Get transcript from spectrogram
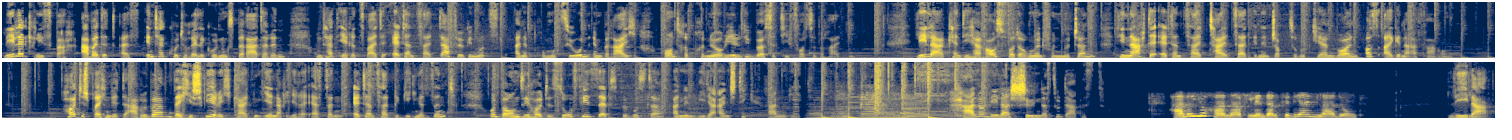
Lela Griesbach arbeitet als interkulturelle Gründungsberaterin und hat ihre zweite Elternzeit dafür genutzt, eine Promotion im Bereich Entrepreneurial Diversity vorzubereiten. Lela kennt die Herausforderungen von Müttern, die nach der Elternzeit Teilzeit in den Job zurückkehren wollen, aus eigener Erfahrung. Heute sprechen wir darüber, welche Schwierigkeiten ihr nach ihrer ersten Elternzeit begegnet sind und warum sie heute so viel selbstbewusster an den Wiedereinstieg rangeht. Hallo Lela, schön, dass du da bist. Hallo Johanna, vielen Dank für die Einladung. Lela,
